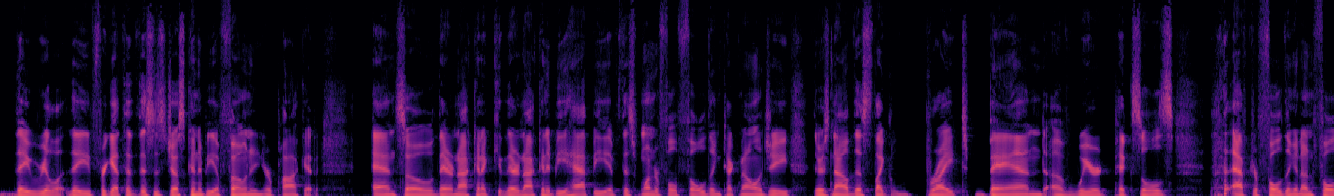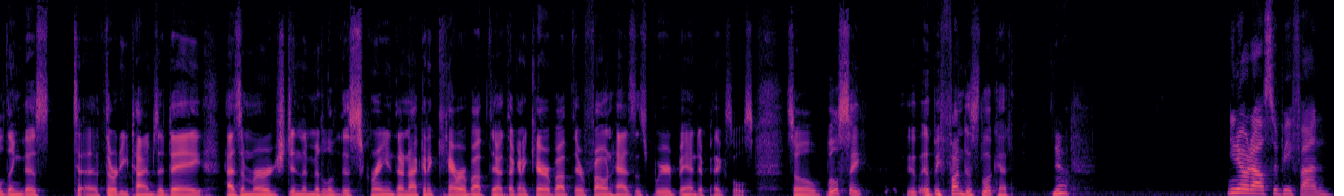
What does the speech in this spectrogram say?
They real they forget that this is just going to be a phone in your pocket. And so they're not going to they're not going to be happy if this wonderful folding technology there's now this like bright band of weird pixels after folding and unfolding this Uh, 30 times a day has emerged in the middle of this screen. They're not going to care about that. They're going to care about their phone has this weird band of pixels. So we'll see. It'll be fun to look at. Yeah. You know what else would be fun?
